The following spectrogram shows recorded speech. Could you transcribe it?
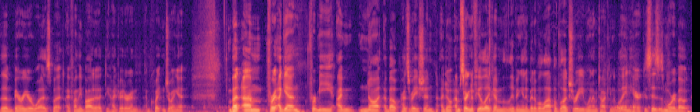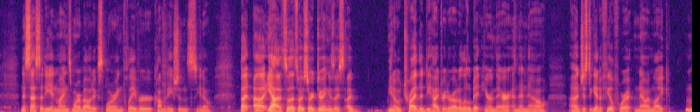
the barrier was, but I finally bought a dehydrator, and I'm quite enjoying it. But um, for again, for me, I'm not about preservation. I don't. I'm starting to feel like I'm living in a bit of a lap of luxury when I'm talking to Blaine here, because his is more about necessity, and mine's more about exploring flavor combinations. You know, but uh, yeah, so that's what I've started doing. Is I, you know, tried the dehydrator out a little bit here and there, and then now, uh, just to get a feel for it. And now I'm like, hmm,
